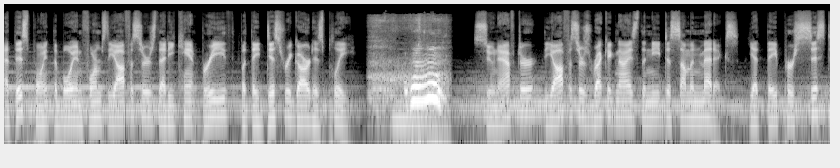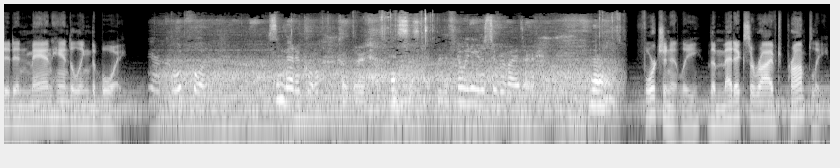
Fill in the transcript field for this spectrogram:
At this point, the boy informs the officers that he can't breathe, but they disregard his plea. Soon after, the officers recognized the need to summon medics, yet they persisted in manhandling the boy. Your code for it. Some medical. Code three. No, we need a supervisor. Fortunately, the medics arrived promptly.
